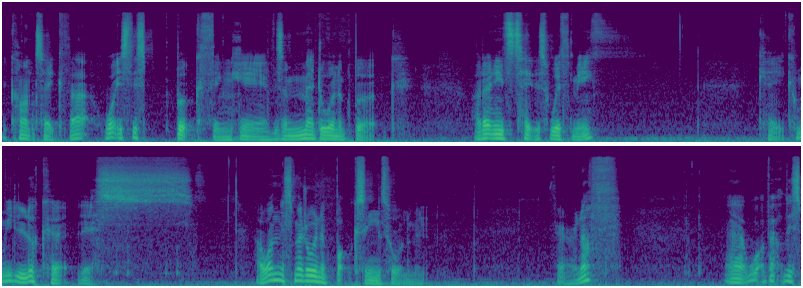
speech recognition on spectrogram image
We can't take that. What is this book thing here? There's a medal and a book. I don't need to take this with me. Okay, can we look at this? I won this medal in a boxing tournament. Fair enough. Uh, what about this?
